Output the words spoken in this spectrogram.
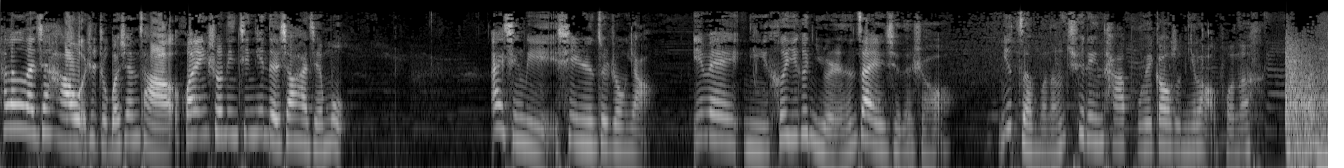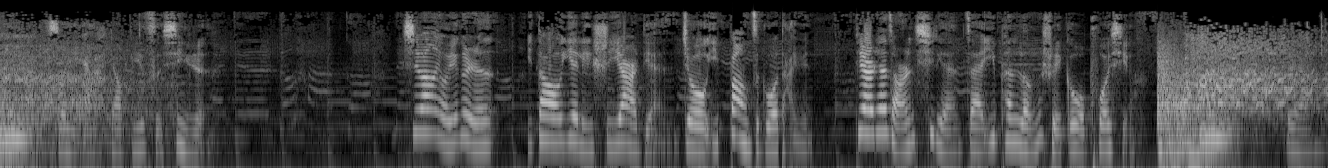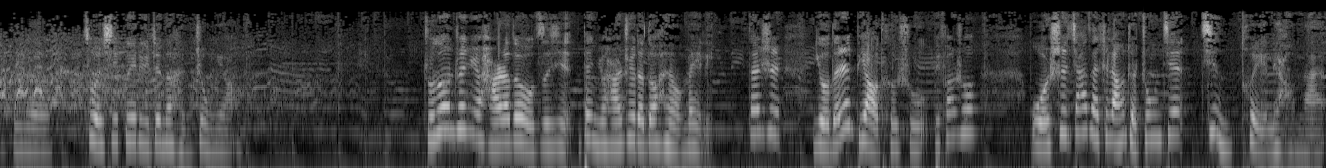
Hello，大家好，我是主播萱草，欢迎收听今天的笑话节目。爱情里信任最重要，因为你和一个女人在一起的时候，你怎么能确定她不会告诉你老婆呢？所以呀，要彼此信任。希望有一个人一到夜里十一二点就一棒子给我打晕，第二天早上七点再一盆冷水给我泼醒。对呀，这个作息规律真的很重要。主动追女孩的都有自信，被女孩追的都很有魅力。但是有的人比较特殊，比方说，我是夹在这两者中间，进退两难。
